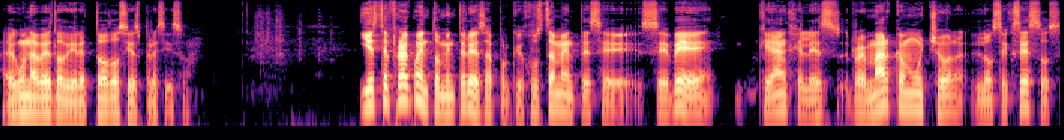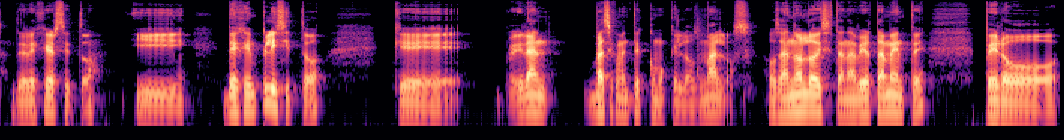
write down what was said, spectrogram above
Alguna vez lo diré todo si es preciso. Y este fragmento me interesa porque justamente se, se ve que Ángeles remarca mucho los excesos del ejército y deja implícito que eran básicamente como que los malos. O sea, no lo dice tan abiertamente, pero,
